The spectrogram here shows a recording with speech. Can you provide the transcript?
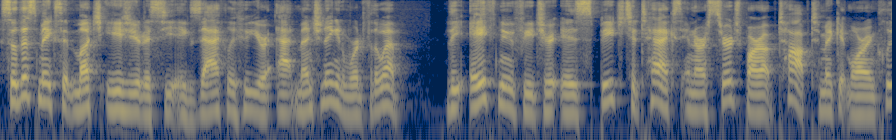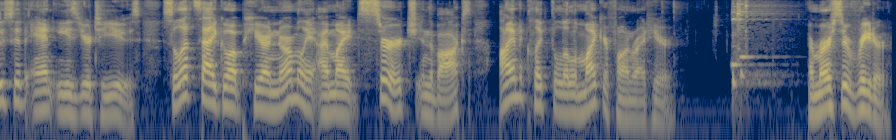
So this makes it much easier to see exactly who you're at mentioning in Word for the web. The eighth new feature is speech to text in our search bar up top to make it more inclusive and easier to use. So let's say I go up here and normally I might search in the box. I'm going to click the little microphone right here. Immersive Reader.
